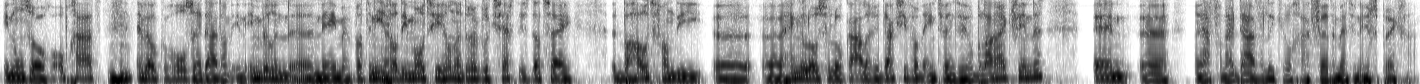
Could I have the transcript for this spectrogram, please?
in onze ogen opgaat. Mhm. En welke rol zij daar dan in in willen nemen. Wat in ieder geval die motie heel nadrukkelijk zegt, is dat zij het behoud van die Hengeloze lokale redactie van 120 heel belangrijk vinden. En nou ja, vanuit daar wil ik heel graag verder met hun in gesprek gaan.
